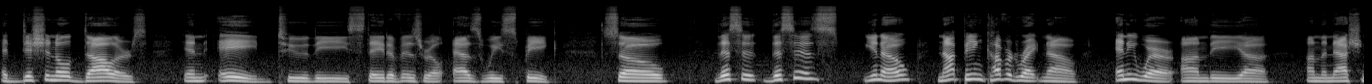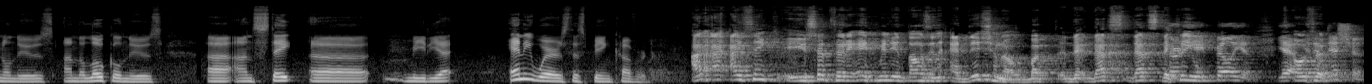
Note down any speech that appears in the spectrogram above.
additional dollars in aid to the state of Israel as we speak. So this is this is you know not being covered right now anywhere on the uh, on the national news, on the local news, uh, on state uh, media. Anywhere is this being covered? I, I, think you said thirty-eight million dollars in additional, but th- that's that's the 38 key. Thirty-eight billion, yeah, oh, in so, addition.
